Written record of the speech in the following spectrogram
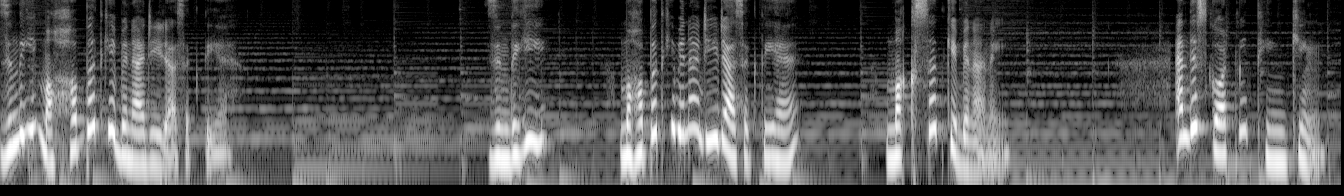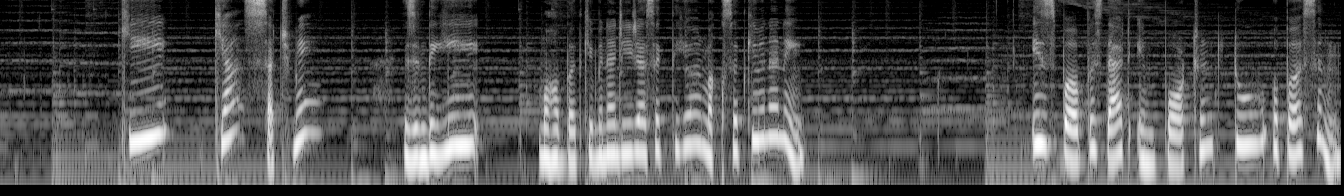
ज़िंदगी मोहब्बत के बिना जी जा सकती है। ज़िंदगी मोहब्बत के बिना जी जा सकती है, मकसद के बिना नहीं। And this got me thinking कि क्या सच में ज़िंदगी मोहब्बत के बिना जी जा सकती है और मकसद के बिना नहीं? Is purpose that important to a person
